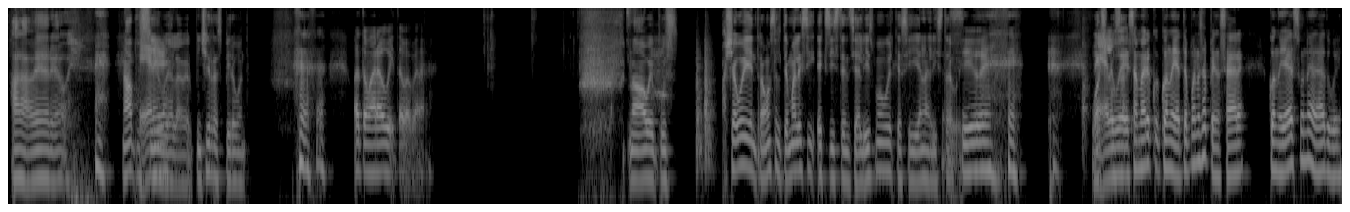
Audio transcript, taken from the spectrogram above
A la verga, güey. No, pues sí, güey, a la verga. Pinche respiro, güey. Voy a tomar agüita, papá. No, güey, pues. Oye, güey, entramos al tema del exi- existencialismo, güey, que sigue en la lista, güey. Sí, güey. O güey, sea- esa madre, cu- cuando ya te pones a pensar, cuando ya es una edad, güey,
